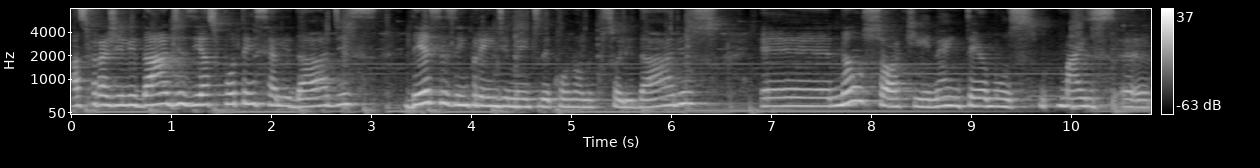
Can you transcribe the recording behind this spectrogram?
às fragilidades e às potencialidades desses empreendimentos econômicos solidários, é, não só aqui né, em termos mais é,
